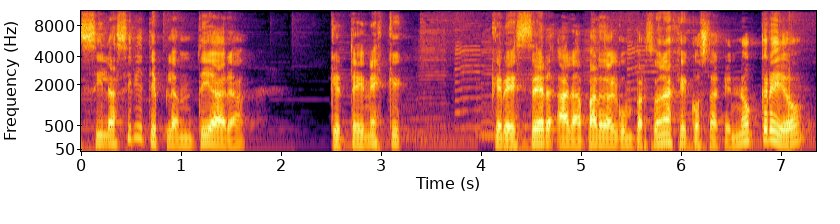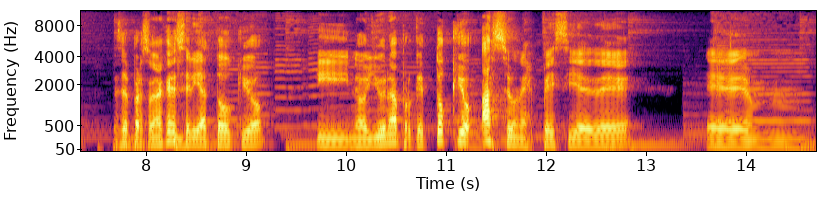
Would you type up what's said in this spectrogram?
si la serie te planteara que tenés que crecer a la par de algún personaje, cosa que no creo, ese personaje sería Tokio y no Yuna, porque Tokio hace una especie de. em,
